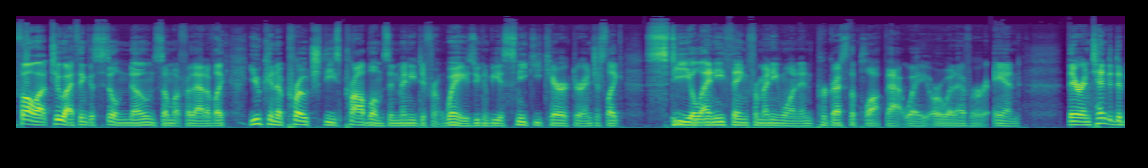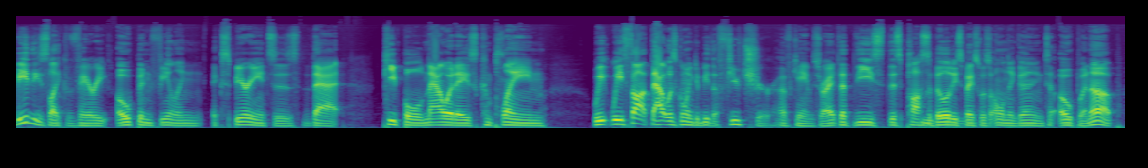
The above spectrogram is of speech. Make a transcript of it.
Fallout 2, I think, is still known somewhat for that of like you can approach these problems in many different ways. You can be a sneaky character and just like steal mm-hmm. anything from anyone and progress the plot that way or whatever. And they're intended to be these like very open feeling experiences that people nowadays complain we, we thought that was going to be the future of games, right? That these this possibility mm-hmm. space was only going to open up,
